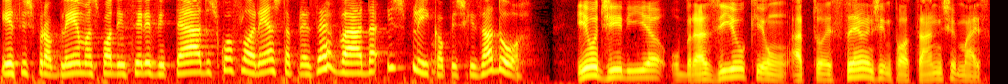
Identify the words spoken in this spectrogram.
Esses problemas podem ser evitados com a floresta preservada, explica o pesquisador. Eu diria o Brasil, que é um ator extremamente importante, mas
